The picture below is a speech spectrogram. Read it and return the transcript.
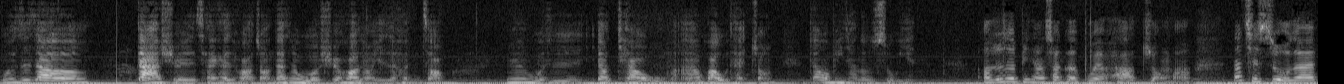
我是到大学才开始化妆，但是我学化妆也是很早，因为我是要跳舞嘛，然后化舞台妆。但我平常都是素颜。哦，就是平常上课不会化妆吗？那其实我在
